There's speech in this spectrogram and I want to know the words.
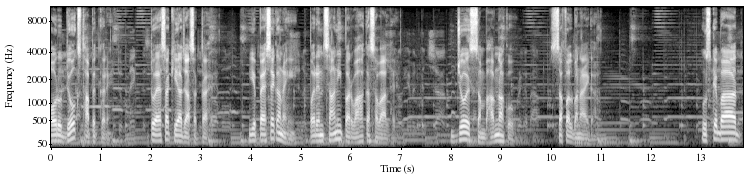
और उद्योग स्थापित करें तो ऐसा किया जा सकता है। ये पैसे का नहीं, पर इंसानी परवाह का सवाल है। जो इस संभावना को सफल बनाएगा। उसके बाद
